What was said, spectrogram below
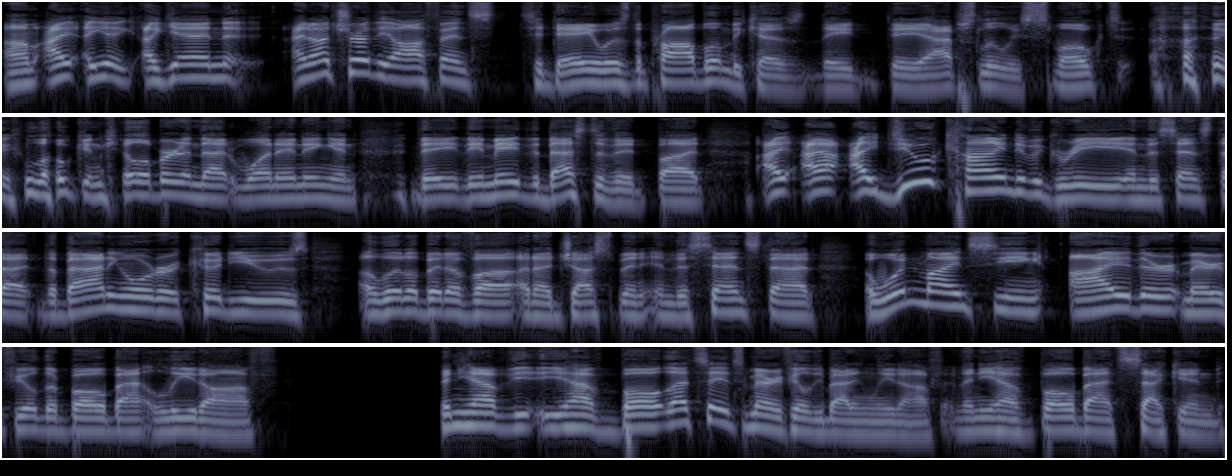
Um, I, I, again, I'm not sure the offense today was the problem because they they absolutely smoked Logan Gilbert in that one inning and they they made the best of it. But I, I, I do kind of agree in the sense that the batting order could use a little bit of a, an adjustment in the sense that I wouldn't mind seeing either Merrifield or Bo bat lead off then you have the you have Bo. Let's say it's Merrifield batting leadoff, and then you have Bo bat second,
